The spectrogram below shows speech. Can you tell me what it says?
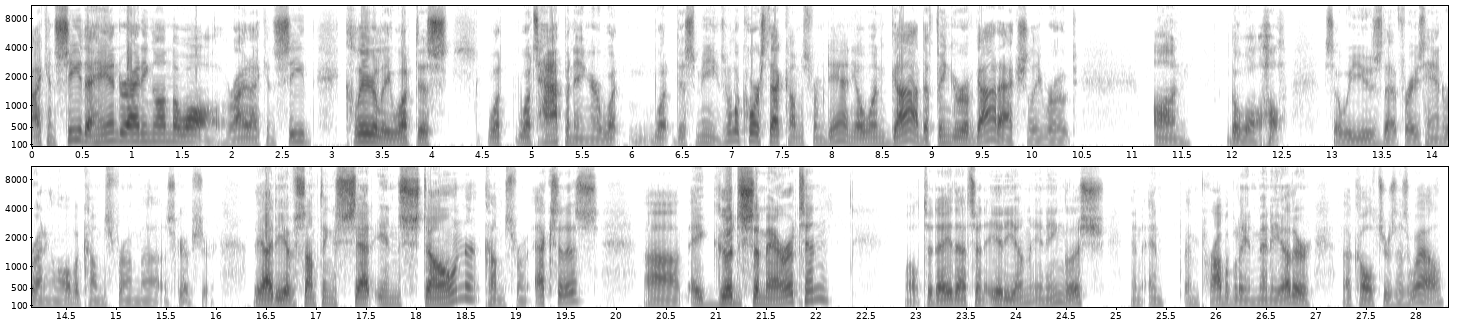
I can see the handwriting on the wall, right? I can see clearly what this, what, what's happening or what, what this means. Well, of course, that comes from Daniel when God, the finger of God, actually wrote on the wall. So we use that phrase, handwriting on the wall, but comes from uh, Scripture. The idea of something set in stone comes from Exodus. Uh, a good Samaritan, well, today that's an idiom in English. and, and, and probably in many other uh, cultures as well,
